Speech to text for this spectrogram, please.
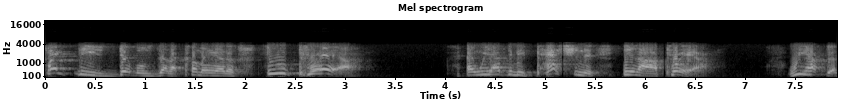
fight these devils that are coming at us through prayer. And we have to be passionate in our prayer. We have to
